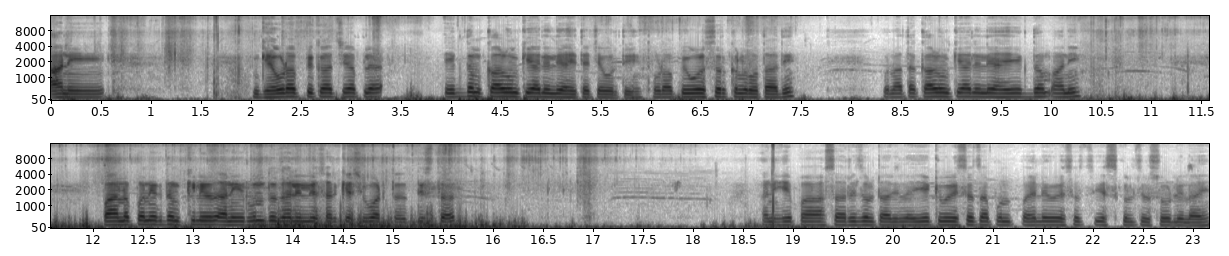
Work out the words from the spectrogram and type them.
आणि घेवडा पिकाची आपल्या एकदम काळुंकी आलेली आहे त्याच्यावरती. थोडा पिवळसर कलर होता आधी. पण आता काळुंकी आलेली आहे एकदम आणि पानं पण एकदम क्लिअर आणि रुंद झालेली सारखी अशी वाटतात दिसतात. आणि हे पहा असा रिझल्ट आलेला आहे. एक वेळेसच आपण पहिल्या वेळेसच एस कल्चर सोडलेलं आहे.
